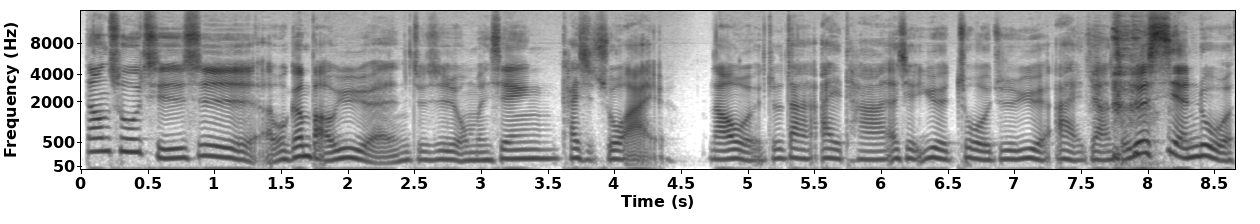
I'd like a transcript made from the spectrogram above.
当初其实是我跟保育员，就是我们先开始做爱。然后我就当然爱他，而且越做就是越爱这样子，我就陷入了。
